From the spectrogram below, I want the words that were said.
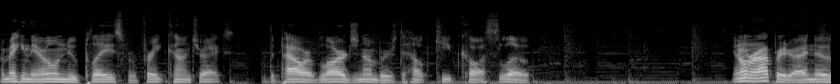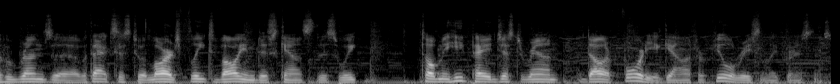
are making their own new plays for freight contracts with the power of large numbers to help keep costs low. An owner operator I know who runs uh, with access to a large fleet's volume discounts this week told me he'd paid just around $1.40 a gallon for fuel recently, for instance.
